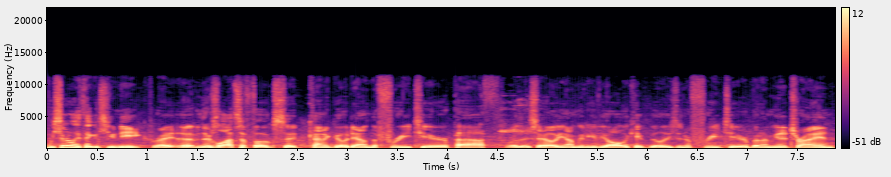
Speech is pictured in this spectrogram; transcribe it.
we certainly think it's unique, right? I mean, there's lots of folks that kind of go down the free tier path, where they say, oh, yeah, I'm going to give you all the capabilities in a free tier, but I'm going to try and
